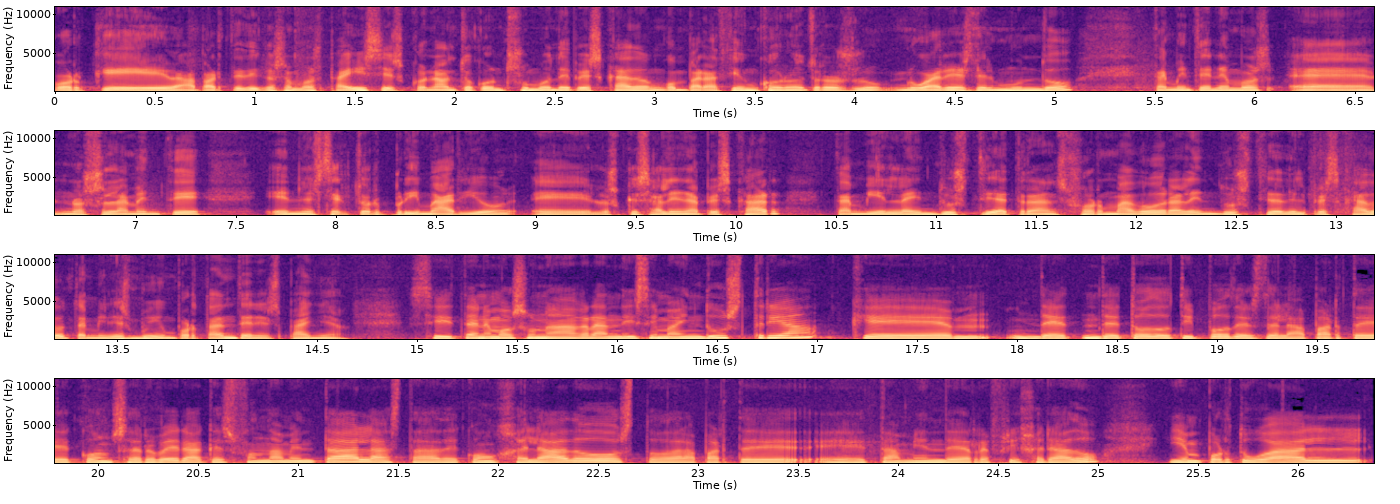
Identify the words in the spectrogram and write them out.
porque aparte de que somos países con alto consumo de pescado en comparación con otros lugares del mundo, también tenemos eh, no solamente en el sector primario eh, los que salen a pescar, también la industria transformadora, la industria del pescado, también es muy importante en España. Sí, tenemos una grandísima industria que mm, de, todo tipo, desde la parte conservera, que es fundamental, hasta de congelados, toda la parte eh, también de refrigerado. Y en Portugal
